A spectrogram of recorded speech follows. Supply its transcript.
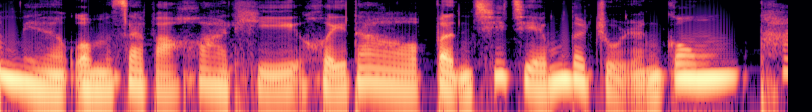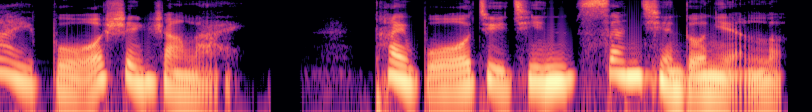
面我们再把话题回到本期节目的主人公泰伯身上来。泰伯距今三千多年了，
